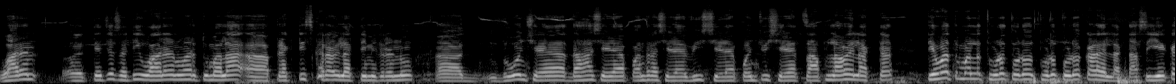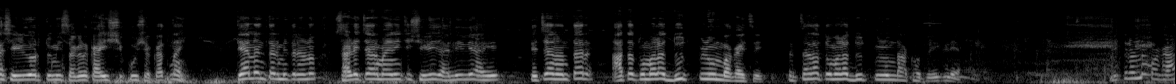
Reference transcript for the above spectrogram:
वारण त्याच्यासाठी वारंवार तुम्हाला प्रॅक्टिस करावी लागते मित्रांनो. दोन शेळ्या दहा शेळ्या पंधरा शेळ्या वीस शेळ्या पंचवीस शेळ्या चाप लावायला लागतात. तेव्हा तुम्हाला थोडं थोडं थोडं थोडं कळायला लागतं. असं एका शेळीवर तुम्ही सगळं काही शिकू शकत नाही. त्यानंतर मित्रांनो साडेचार महिन्याची शेळी झालेली आहे. त्याच्यानंतर आता तुम्हाला दूध पिळून बघायचंय. तर चला तुम्हाला दूध पिळून दाखवतो. इकडे मित्रांनो बघा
